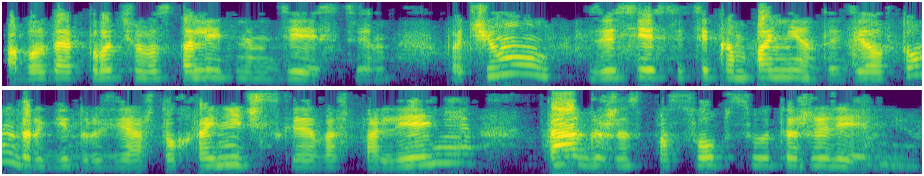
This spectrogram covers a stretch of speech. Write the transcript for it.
обладает противовоспалительным действием. Почему здесь есть эти компоненты? Дело в том, дорогие друзья, что хроническое воспаление также способствует ожирению.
